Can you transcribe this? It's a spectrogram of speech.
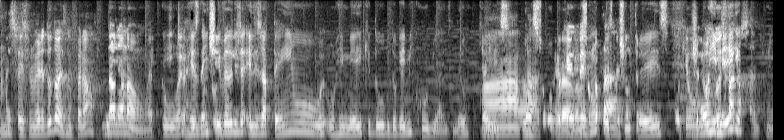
mas fez primeiro do 2, não foi não? Não, não, não. É porque o Resident. Evil ele já, ele já tem o, o remake do, do GameCube lá, entendeu? Que aí eles Ah, tá. lançou Eu pra, lançou pra. PlayStation 3. Porque Já é o dois remake. tá né?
